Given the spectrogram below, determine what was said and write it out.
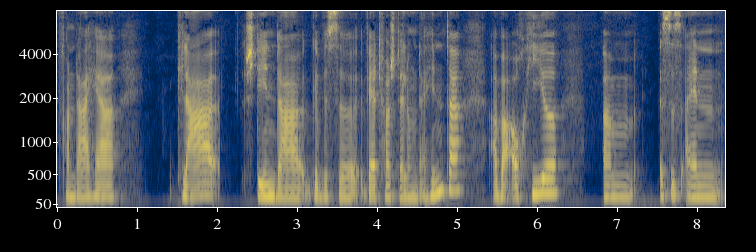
Von daher, klar stehen da gewisse Wertvorstellungen dahinter, aber auch hier ähm, ist es ein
